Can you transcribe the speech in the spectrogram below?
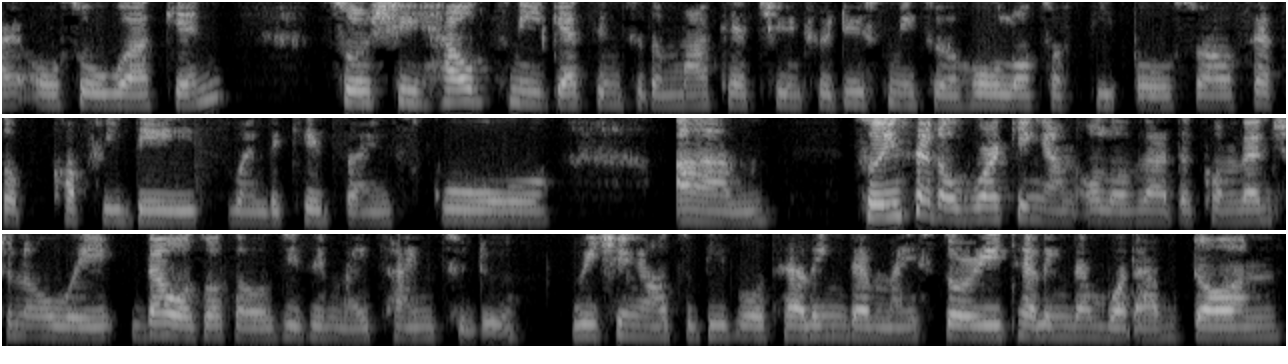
I also work in. So she helped me get into the market. She introduced me to a whole lot of people. So I'll set up coffee dates when the kids are in school. Um, so instead of working and all of that the conventional way, that was what I was using my time to do. Reaching out to people, telling them my story, telling them what I've done,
